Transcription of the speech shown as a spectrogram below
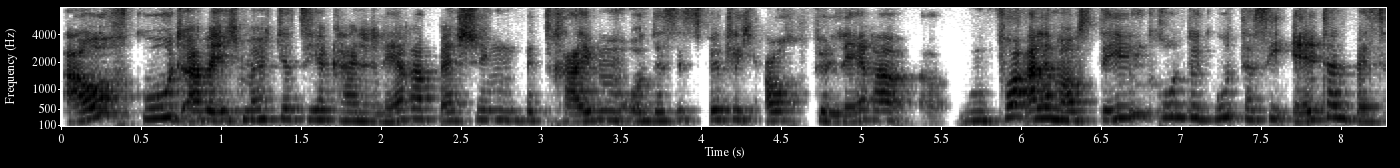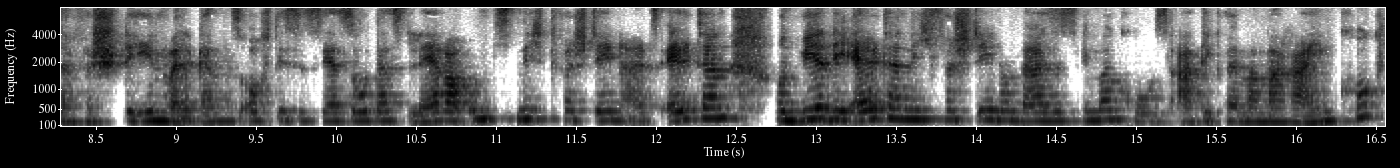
auch gut, aber ich möchte jetzt hier kein Lehrerbashing betreiben. Und es ist wirklich auch für Lehrer äh, vor allem aus dem Grunde gut, dass sie Eltern besser verstehen, weil ganz oft ist es ja so, dass Lehrer uns nicht verstehen als Eltern und wir die Eltern nicht verstehen. Und da ist es immer großartig, wenn man mal reinguckt.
